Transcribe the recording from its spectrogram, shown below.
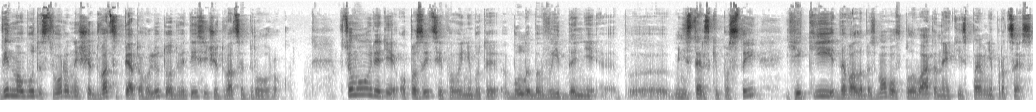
він мав бути створений ще 25 лютого 2022 року. В цьому уряді опозиції повинні бути були би віддані е, міністерські пости, які давали би змогу впливати на якісь певні процеси.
